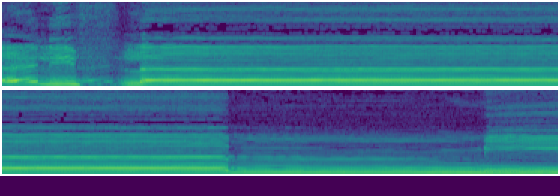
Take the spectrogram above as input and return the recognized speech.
ألف لام ميم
